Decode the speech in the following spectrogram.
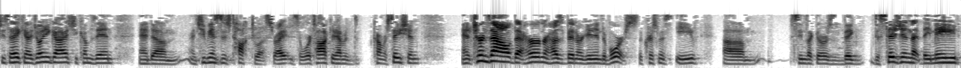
she says, "Hey, can I join you guys?" She comes in and um, and she begins to just talk to us, right? And so we're talking, having a conversation. And it turns out that her and her husband are getting divorced. The Christmas Eve, um, seems like there was a big decision that they made,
